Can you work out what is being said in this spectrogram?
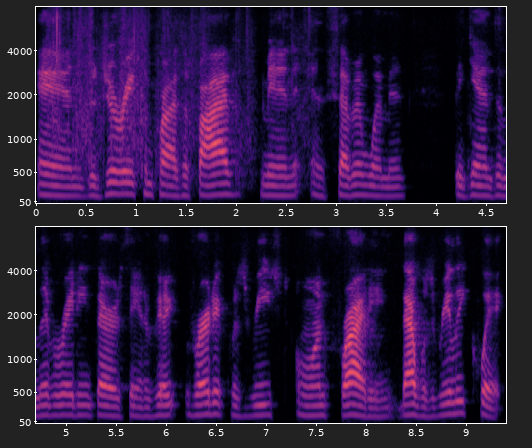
and the jury, comprised of five men and seven women, began deliberating Thursday, and a ver- verdict was reached on Friday. That was really quick.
